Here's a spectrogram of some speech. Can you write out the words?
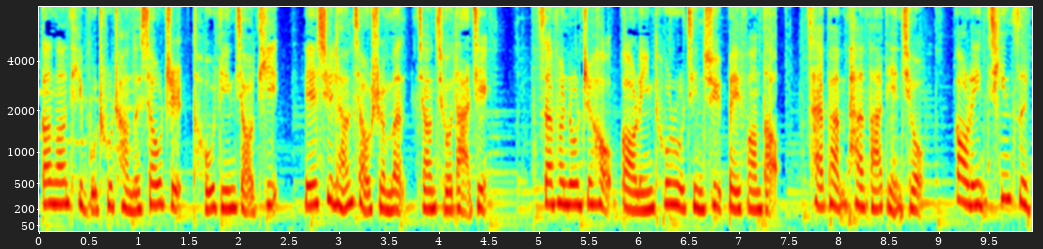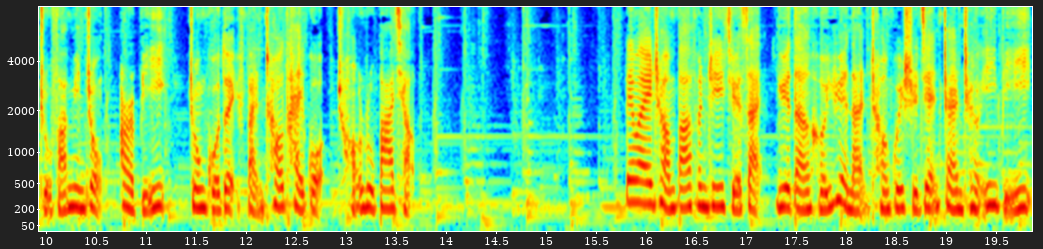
刚刚替补出场的肖智头顶脚踢，连续两脚射门将球打进。三分钟之后，郜林突入禁区被放倒，裁判判罚点球，郜林亲自主罚命中，二比一，中国队反超泰国，闯入八强。另外一场八分之一决赛，约旦和越南常规时间战成一比一。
